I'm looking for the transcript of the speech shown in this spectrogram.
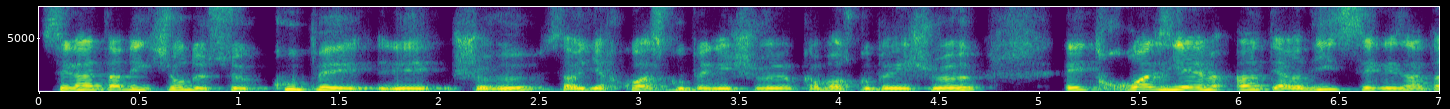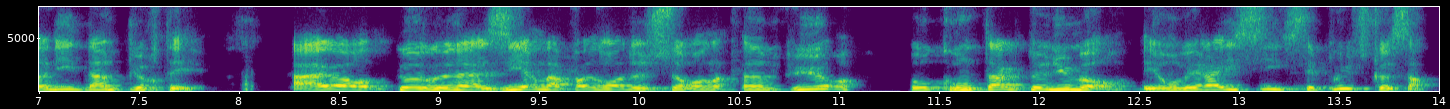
c'est l'interdiction de se couper les cheveux. Ça veut dire quoi se couper les cheveux? Comment se couper les cheveux? Et troisième interdit, c'est les interdits d'impureté. Alors que le nazir n'a pas le droit de se rendre impur au contact du mort. Et on verra ici, c'est plus que ça.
